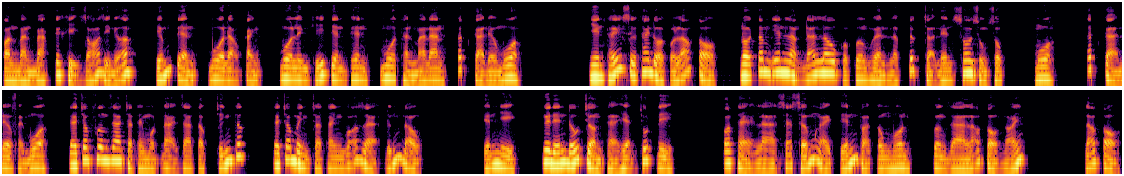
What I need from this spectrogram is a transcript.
Còn bàn bạc cái khỉ gió gì nữa, kiếm tiền, mua đạo cảnh, mua linh khí tiên thiên, mua thần ma đan, tất cả đều mua. Nhìn thấy sự thay đổi của lão tổ, nội tâm yên lặng đã lâu của Phương Huyền lập tức trở nên sôi sùng sục. Mua, tất cả đều phải mua, để cho Phương gia trở thành một đại gia tộc chính thức, để cho mình trở thành võ giả đứng đầu. Tiến Nhi, ngươi đến đấu trường thể hiện chút đi. Có thể là sẽ sớm ngày tiến vào tông môn, Phương gia lão tổ nói. Lão tổ,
